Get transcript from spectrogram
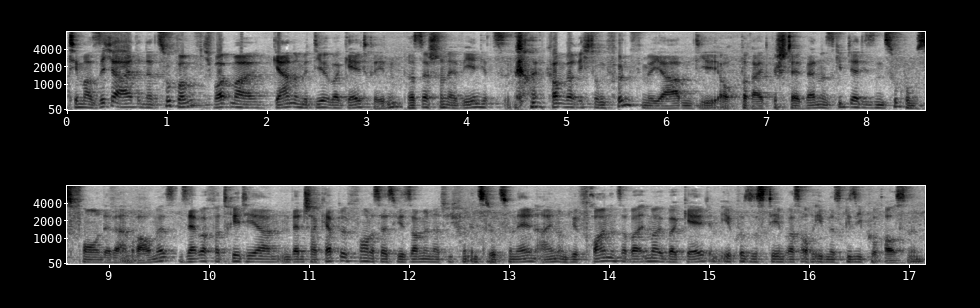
Thema Sicherheit in der Zukunft. Ich wollte mal gerne mit dir über Geld reden. Du hast ja schon erwähnt, jetzt kommen wir Richtung 5 Milliarden, die auch bereitgestellt werden. Und es gibt ja diesen Zukunftsfonds, der da im Raum ist. Ich selber vertrete ja einen Venture Capital Fonds. Das heißt, wir sammeln natürlich von Institutionellen ein und wir freuen uns aber immer über Geld im Ökosystem, was auch eben das Risiko rausnimmt.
